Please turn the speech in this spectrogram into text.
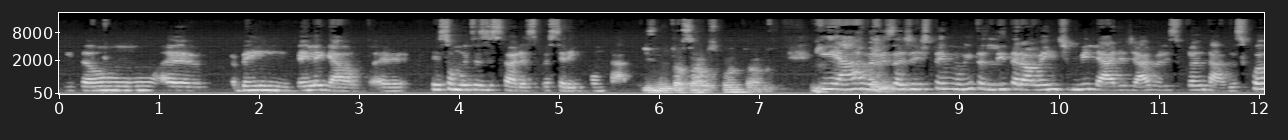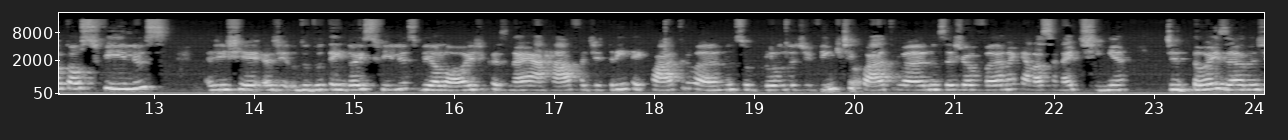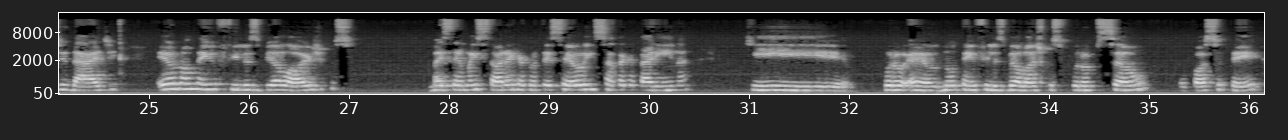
Então, é, é bem, bem legal. É, são muitas histórias para serem contadas. E muitas árvores plantadas. E árvores, a gente tem muitas, literalmente milhares de árvores plantadas. Quanto aos filhos, a gente, o Dudu tem dois filhos biológicos, né? A Rafa de 34 anos, o Bruno de 24 anos, a Giovana, que é a nossa netinha, de dois anos de idade. Eu não tenho filhos biológicos, mas tem uma história que aconteceu em Santa Catarina que por, é, eu não tenho filhos biológicos por opção, eu posso ter,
